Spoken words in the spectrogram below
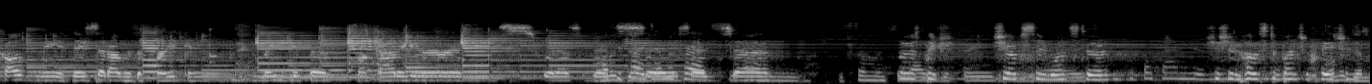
called me. They said I was a freak and lady get the fuck out of here. And what else did they say? They said, uh, um, someone said was I was thinking- she obviously wants to- "Get the fuck outta here, she should host a bunch of Haitians.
